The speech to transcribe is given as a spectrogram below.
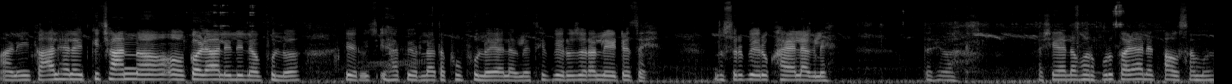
आणि काल ह्याला इतकी छान कळ्या आलेली ना फुलं. पेरूची ह्या पेरूला आता खूप फुलं यायला लागलेत. हे पेरू जरा लेटच आहे. दुसरं पेरू खायला लागले. तर हे बघा, असे यायला भरपूर कळ्या आल्यात पावसामुळं.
